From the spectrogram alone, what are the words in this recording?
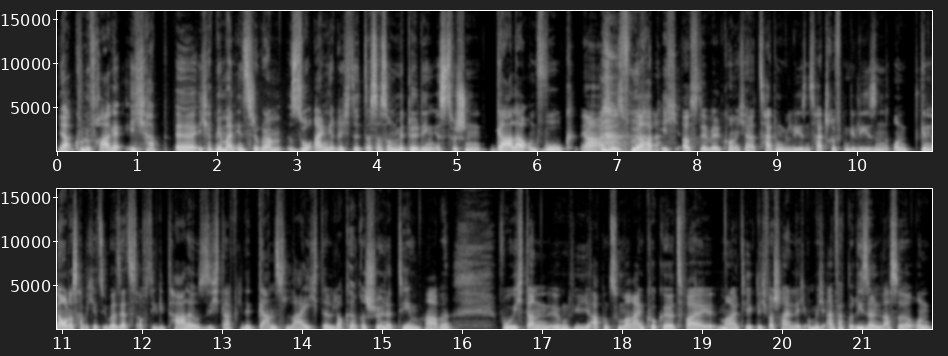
Ja, coole Frage. Ich habe äh, ich hab mir mein Instagram so eingerichtet, dass das so ein Mittelding ist zwischen Gala und Vogue. Ja, also früher habe ich aus der Welt komme ich ja Zeitungen gelesen, Zeitschriften gelesen und genau das habe ich jetzt übersetzt aufs Digitale, dass ich da viele ganz leichte, lockere, schöne Themen habe, wo ich dann irgendwie ab und zu mal reingucke, zweimal täglich wahrscheinlich und mich einfach berieseln lasse und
